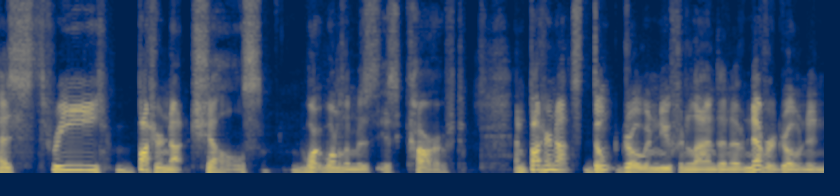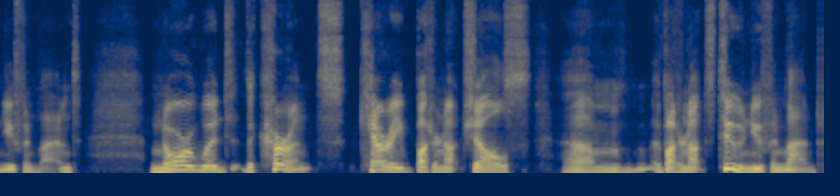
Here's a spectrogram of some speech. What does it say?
has three butternut shells. One of them is, is carved. And butternuts don't grow in Newfoundland and have never grown in Newfoundland, nor would the currents carry butternut shells, um, butternuts to Newfoundland.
